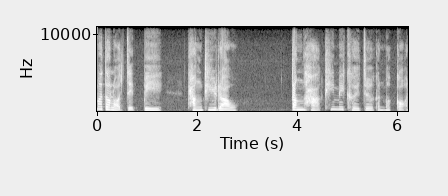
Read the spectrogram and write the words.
มาตลอดเจ็ดปี ทั้งที่เรา ตั้งหากที่ไม่เคยเจอกันมาก่อน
